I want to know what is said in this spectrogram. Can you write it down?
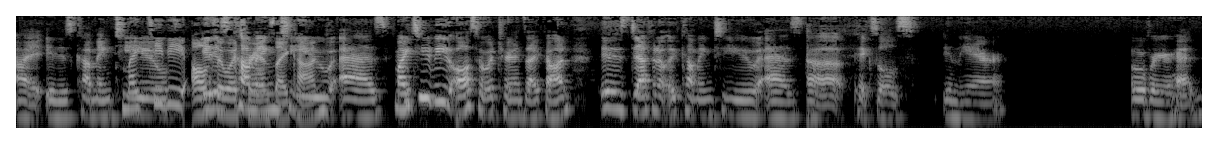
I, it is coming to Mike you. TV also it is a coming trans to icon. you as my TV also a trans icon. It is definitely coming to you as uh, pixels in the air over your head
